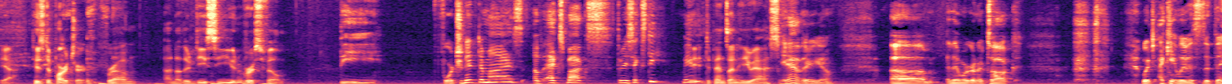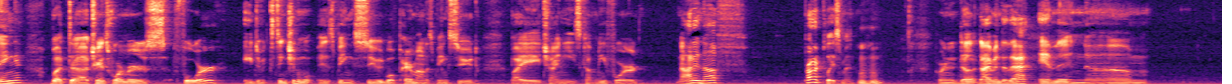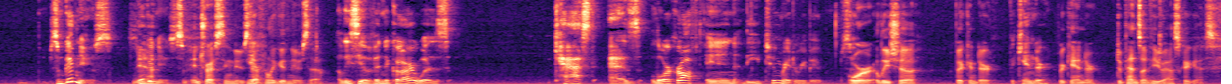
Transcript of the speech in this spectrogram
yeah, his departure from another DC Universe film. the fortunate demise of Xbox 360. Maybe. It depends on who you ask. Yeah, there you go. Um, and then we're going to talk, which I can't believe this is a thing, but uh, Transformers 4 Age of Extinction is being sued. Well, Paramount is being sued by a Chinese company for not enough product placement. Mm-hmm. We're going to d- dive into that. And then um, some good news. Some yeah, good news. Some interesting news. Yeah. Definitely good news though. Alicia Vindicare was cast as Laura Croft in the Tomb Raider reboot. So, Or Alicia Vikander. Vikander? Vikander. Depends on who you ask, I guess.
